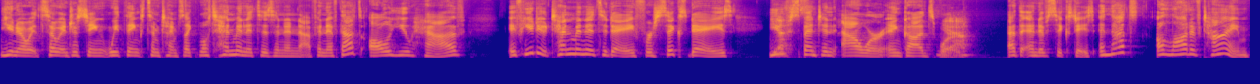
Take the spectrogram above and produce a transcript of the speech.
you know it's so interesting we think sometimes like well 10 minutes isn't enough and if that's all you have if you do 10 minutes a day for 6 days you've yes. spent an hour in god's word yeah. at the end of 6 days and that's a lot of time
